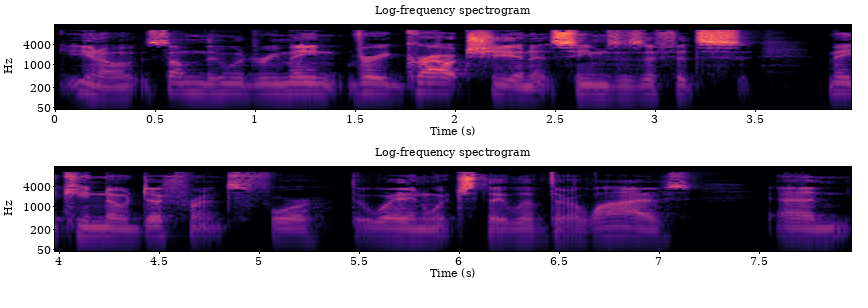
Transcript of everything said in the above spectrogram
you know, some who would remain very grouchy, and it seems as if it's making no difference for the way in which they live their lives. And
